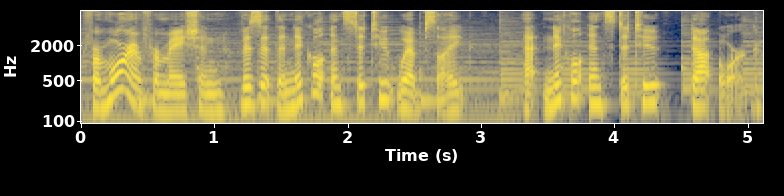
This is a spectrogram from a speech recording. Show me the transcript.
For more information, visit the Nickel Institute website at nickelinstitute.org.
